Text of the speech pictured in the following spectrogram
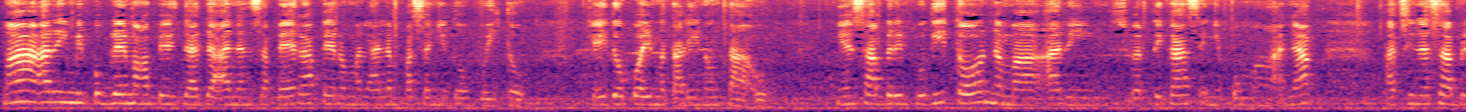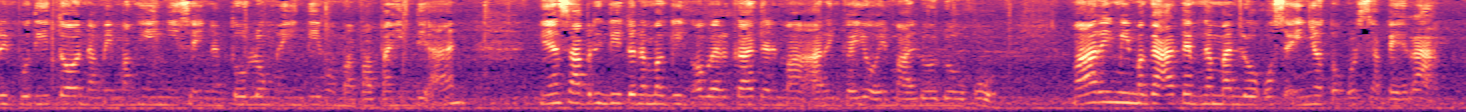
Maaaring may problema kang pinagdadaanan sa pera pero malalampasan niyo daw po ito. Kayo daw po ay matalinong tao. Yan sabi rin po dito na maaaring swerte ka sa inyong pong mga anak at sinasabi rin po dito na may manghingi sa inyong tulong na hindi mo mapapahindian. Yan sabi rin dito na maging aware ka dahil maaaring kayo ay maloloko. Maaaring may mag a na manloko sa inyo tungkol sa pera.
